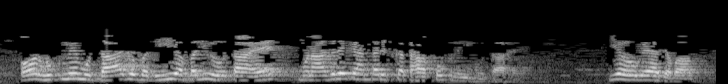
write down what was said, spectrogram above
اور حکم مدعا جو بدی ابلی ہوتا ہے، مناظرے کے اندر اس کا تحفظ نہیں ہوتا ہے۔ یہ ہو گیا جواب۔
